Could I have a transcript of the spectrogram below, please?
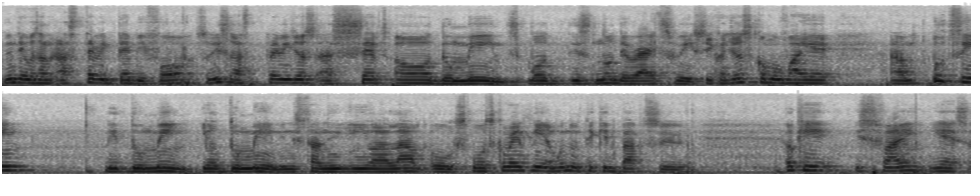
then there was an asterisk there before. So this asterisk just accepts all domains but it's not the right way. So you can just come over here and put in the domain your domain understand? In your allowed oh, host but currently i'm going to take it back to okay it's fine yes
